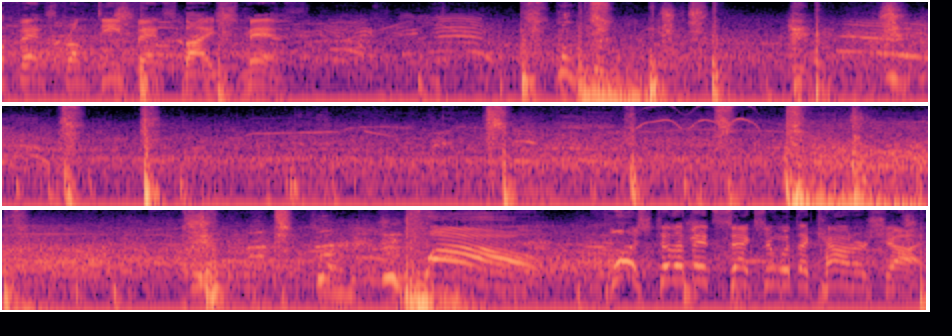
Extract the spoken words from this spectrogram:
Offense from defense by Smith. Wow! Flush to the midsection with the counter shot.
